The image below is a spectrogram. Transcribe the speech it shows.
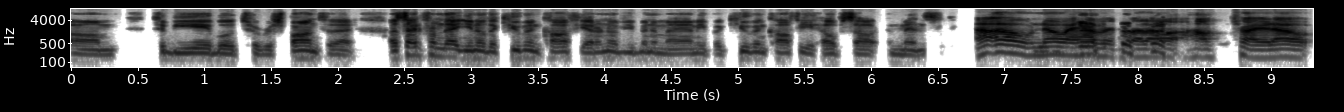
um, to be able to respond to that. Aside from that, you know, the Cuban coffee, I don't know if you've been to Miami, but Cuban coffee helps out immensely. Oh no, I haven't, but I'll, I'll try it out.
